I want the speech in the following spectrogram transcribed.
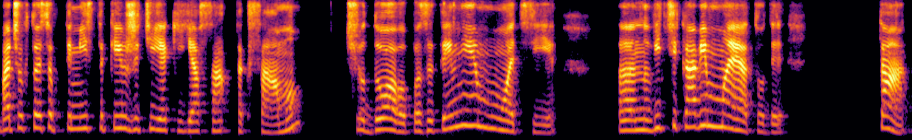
Бачу, хтось оптиміст такий в житті, як і я так само. Чудово, позитивні емоції, е, нові цікаві методи. Так,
